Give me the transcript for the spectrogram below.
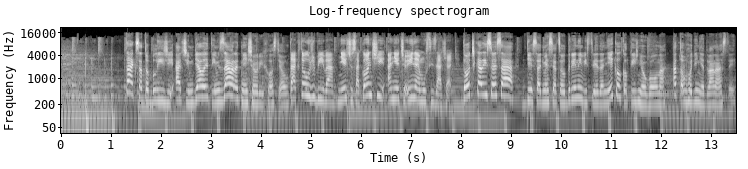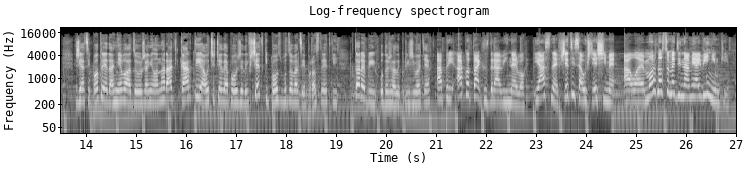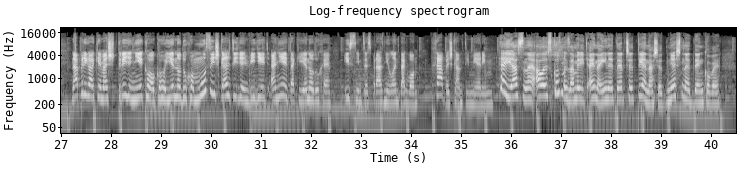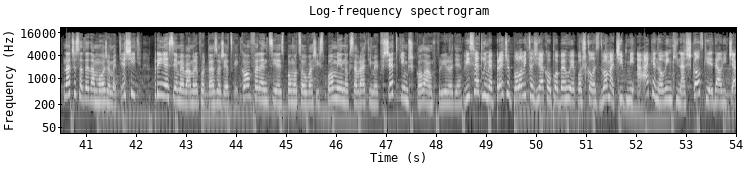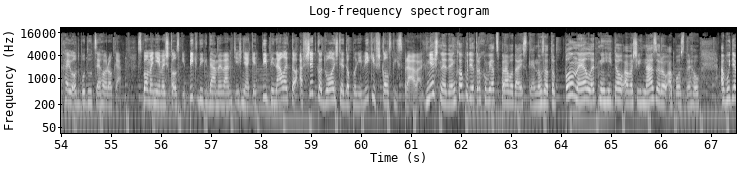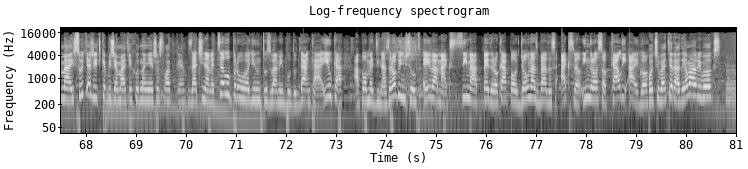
Tak sa to blíži a čím ďalej, tým závratnejšou rýchlosťou. Tak to už býva. Niečo sa končí a niečo iné musí začať. Dočkali sme sa, 10 mesiacov driny vystrieda niekoľko týždňov voľna, a to v hodine 12. Žiaci po triedach nevládzu už ani len hrať karty a učitelia použili všetky povzbudzovacie prostriedky, ktoré by ich udržali pri živote. A pri ako tak zdravých nervoch. Jasné, všetci sa už tešíme, ale možno sú medzi nami aj výnimky. Napríklad, keď máš v triede niekoho, koho jednoducho musíš každý deň vidieť a nie je také jednoduché ísť s ním cez prázdni len tak von. Chápeš, kam tým mierim. Hej, jasné, ale skúsme zameriť aj na iné terče, tie naše dnešné denkové. Na čo sa teda môžeme tešiť? Prinesieme vám reportáž zo žiackej konferencie, s pomocou vašich spomienok sa vrátime k všetkým školám v prírode. Vysvetlíme, prečo polovica žiakov pobehuje po škole s dvoma čipmi a aké novinky na školské jedálni čakajú od budúceho roka. Spomenieme školský piknik, dáme vám tiež nejaké tipy na leto a všetko dôležité doplní Viki v školských správach. Dnešné denko bude trochu viac spravodajské, no za to plné letných hitov a vašich názorov a postrehov. A budeme aj súťažiť, kebyže máte chuť na niečo sladké. Začíname celú prvú hodinu, tu s vami budú Danka a Ivka a pomedzi nás Robin Schulz, Eva Max, Sima, Pedro Capo, Jonas Brothers, Axel Ingrosso, Kali a Ego. Počúvate Radio Mauribox? I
